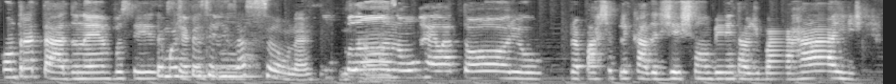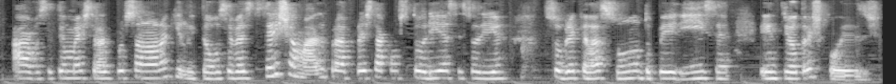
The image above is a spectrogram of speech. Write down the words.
contratado, né? Você tem uma especialização, um, né? Um plano, um relatório para a parte aplicada de gestão ambiental de barragens. Ah, você tem um mestrado profissional naquilo, então você vai ser chamado para prestar consultoria, assessoria sobre aquele assunto, perícia, entre outras coisas.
